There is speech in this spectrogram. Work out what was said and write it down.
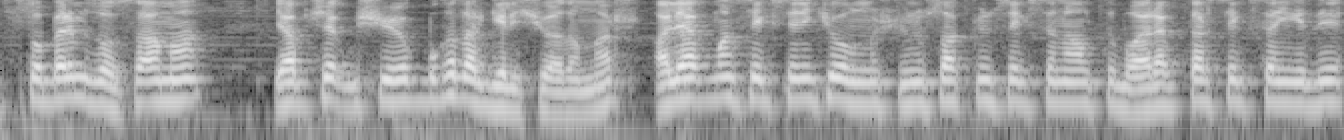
stoperimiz olsa ama Yapacak bir şey yok. Bu kadar gelişiyor adamlar. Ali Akman 82 olmuş. Yunus Akgün 86. Bayraktar 87.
